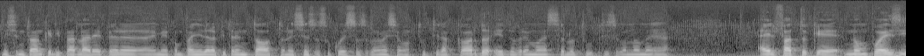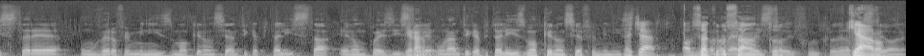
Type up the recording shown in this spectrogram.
mi sento anche di parlare per eh, i miei compagni della P38, nel senso su questo secondo me siamo tutti d'accordo e dovremmo esserlo tutti secondo me, eh, è il fatto che non può esistere un vero femminismo che non sia anticapitalista e non può esistere Grande. un anticapitalismo che non sia femminista. Eh certo, ovvio. È Sacrosanto. questo il fulcro della Chiaro. questione.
